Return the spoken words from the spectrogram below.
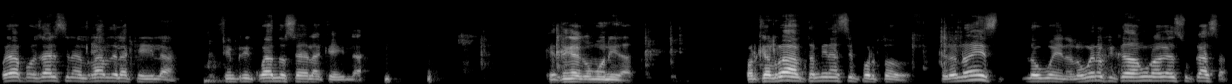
puede apoyarse en el rap de la Keilah, siempre y cuando sea la Keilah, que tenga comunidad. Porque el rap también hace por todos. Pero no es lo bueno. Lo bueno es que cada uno haga en su casa.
